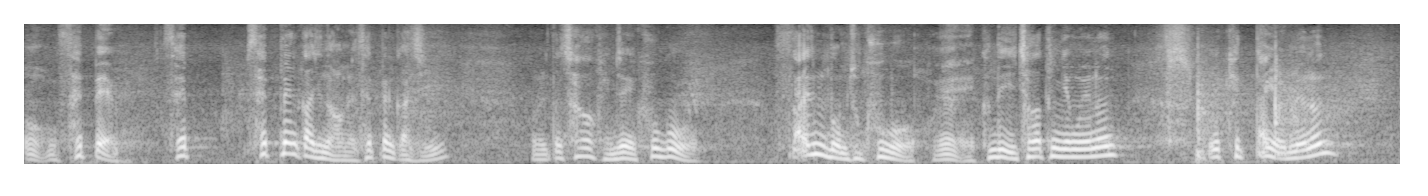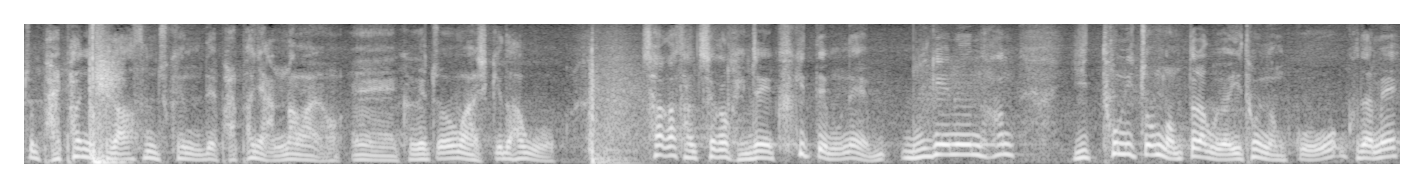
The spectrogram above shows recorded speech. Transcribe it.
어, 세 뺨. 세, 세 뺨까지 나오네, 세 뺨까지. 어, 일단 차가 굉장히 크고, 사이즈도 엄청 크고, 예. 근데 이 차 같은 경우에는 이렇게 딱 열면은 좀 발판이 이렇게 나왔으면 좋겠는데 발판이 안 나와요. 예, 그게 좀 아쉽기도 하고. 차가 자체가 굉장히 크기 때문에 무게는 한 2톤이 좀 넘더라고요. 2톤이 넘고. 그 다음에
